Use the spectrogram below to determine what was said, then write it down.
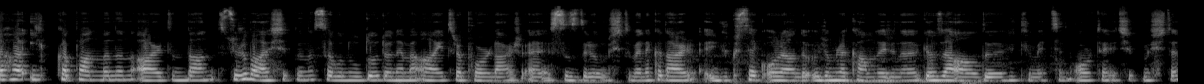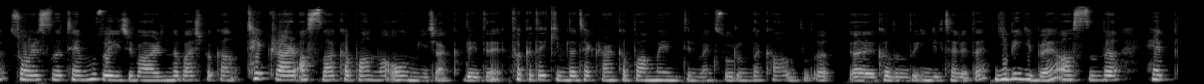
daha ilk kapanmanın ardından sürü bağışıklığının savunulduğu döneme ait raporlar e, sızdırılmıştı ve ne kadar yüksek oranda ölüm rakamlarını göze aldığı hükümetin ortaya çıkmıştı. Sonrasında Temmuz ayı civarında Başbakan tekrar asla kapanma olmayacak dedi. Fakat Ekim'de tekrar kapanmaya gidilmek zorunda kaldı, e, kalındı İngiltere'de. Gibi gibi aslında hep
